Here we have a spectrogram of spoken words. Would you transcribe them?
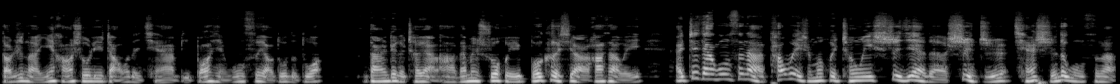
导致呢银行手里掌握的钱啊比保险公司要多得多。当然这个扯远了啊，咱们说回伯克希尔哈萨维。哎，这家公司呢，它为什么会成为世界的市值前十的公司呢？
